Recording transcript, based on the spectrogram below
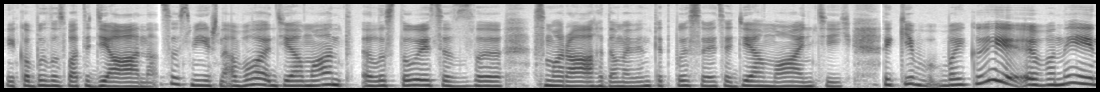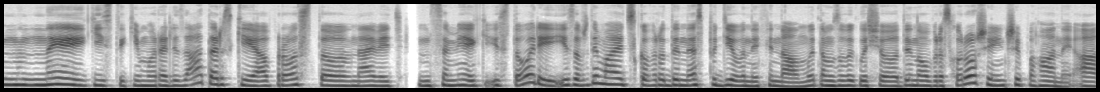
і кобилу звати Діана. Це смішно. Або діамант листується з смарагдами, він підписується діамантій. Такі байки, вони не якісь такі моралізаторські, а просто навіть самі як історії, і завжди мають сковороди несподіваний фінал. Ми там звикли, що один образ хороший, інший поганий. А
